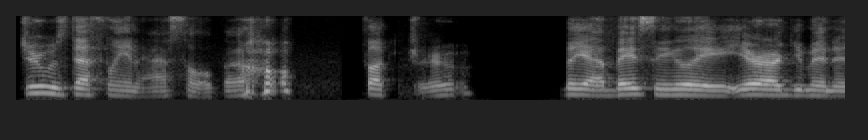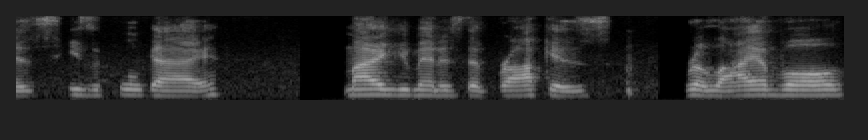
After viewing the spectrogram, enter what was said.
Drew was definitely an asshole though. Fuck Drew. but yeah, basically, your argument is he's a cool guy. My argument is that Brock is reliable.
